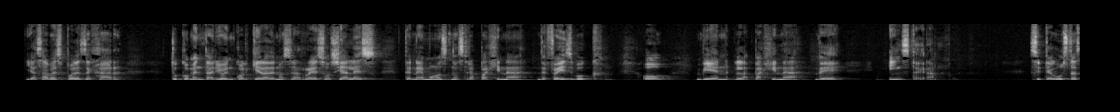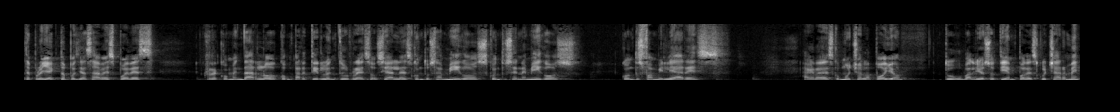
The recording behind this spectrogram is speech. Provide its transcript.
ya sabes, puedes dejar tu comentario en cualquiera de nuestras redes sociales. Tenemos nuestra página de Facebook o bien la página de Instagram. Si te gusta este proyecto, pues ya sabes, puedes recomendarlo, compartirlo en tus redes sociales, con tus amigos, con tus enemigos, con tus familiares. Agradezco mucho el apoyo, tu valioso tiempo de escucharme,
